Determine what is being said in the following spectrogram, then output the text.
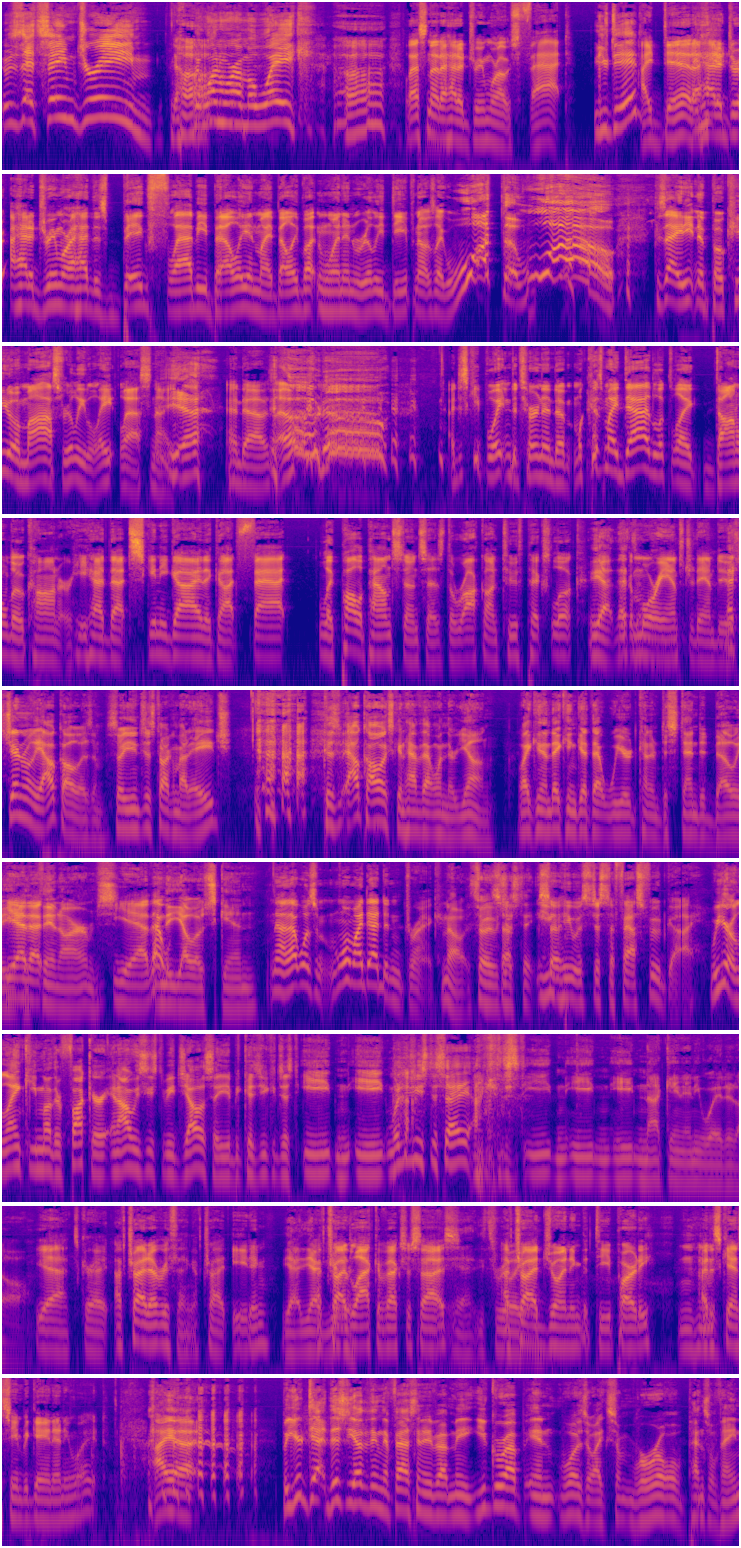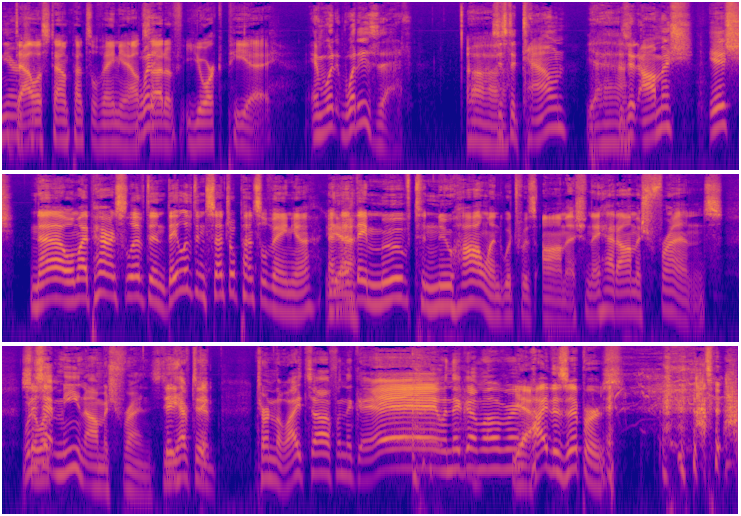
It was that same dream. The Oh. one where I'm awake. Last night I had a dream where I was fat. You did? I did. I had a dr- I had a dream where I had this big flabby belly and my belly button went in really deep, and I was like, "What the whoa?" Because I had eaten a poquito mas really late last night. Yeah. and uh, I was like, "Oh no!" I just keep waiting to turn into because my dad looked like Donald O'Connor. He had that skinny guy that got fat, like Paula Poundstone says, the rock on toothpicks look. Yeah, like that's a Morey Amsterdam dude. That's generally alcoholism. So you're just talking about age? Because alcoholics can have that when they're young. Like, you know, they can get that weird kind of distended belly, Yeah, the that- thin arms, Yeah, that- and the yellow skin. no, that wasn't. Well, my dad didn't drink. No, so it was So, just a, you, so he was just a fast food guy. well, you're a lanky motherfucker, and I always used to be jealous of you because you could just eat and eat. What did you used to say? I could just eat and eat and eat and not gain any weight at all. Yeah, it's great. I've tried everything. I've tried eating. Yeah, yeah. I've tried ever- lack of exercise. Yeah, it's really- Mm-hmm. I've tried joining the Tea Party. I just can't seem to gain any weight. I. Uh, but your dad. This is the other thing that fascinated about me. You grew up in what was it like some rural Pennsylvania? Dallastown, Pennsylvania, outside of York, PA. And what what is that? Uh, Just a town? yeah. Is it Amish ish? No, well, my parents lived in they lived in central Pennsylvania, and Yeah. then they moved to New Holland, which was Amish, and they had Amish friends. What does that mean, Amish friends? Do They- you have to turn the lights off when they hey, when they come over? Yeah, hide the zippers.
